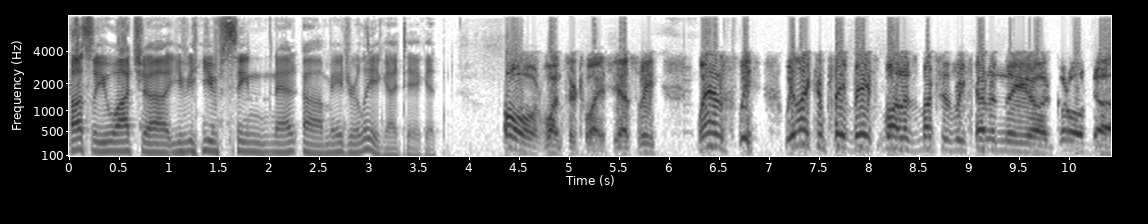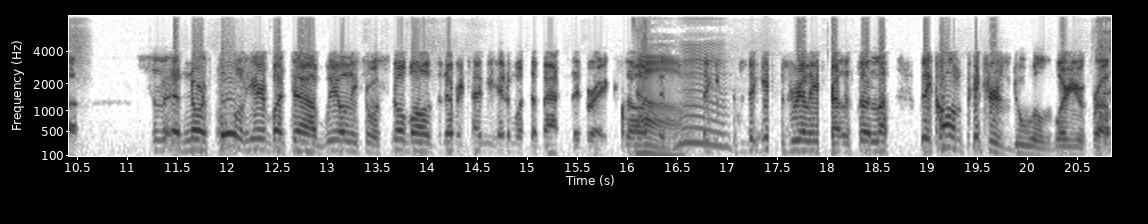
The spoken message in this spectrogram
oh, so you watch? Uh, you you've seen uh, Major League? I take it. Oh, once or twice, yes. We well we we like to play baseball as much as we can in the uh, good old uh, uh, North Pole here, but uh, we only throw snowballs, and every time you hit them with the bat, they break. So Oh. the, the, the game is really it's a lo- they call them pitchers' duels where you're from.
